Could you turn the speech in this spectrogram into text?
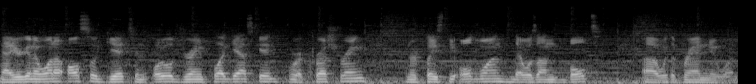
Now you're gonna wanna also get an oil drain plug gasket or a crush ring and replace the old one that was on the bolt uh, with a brand new one.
